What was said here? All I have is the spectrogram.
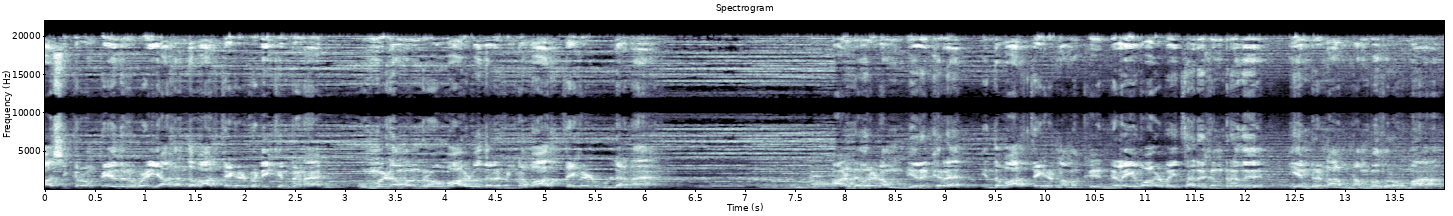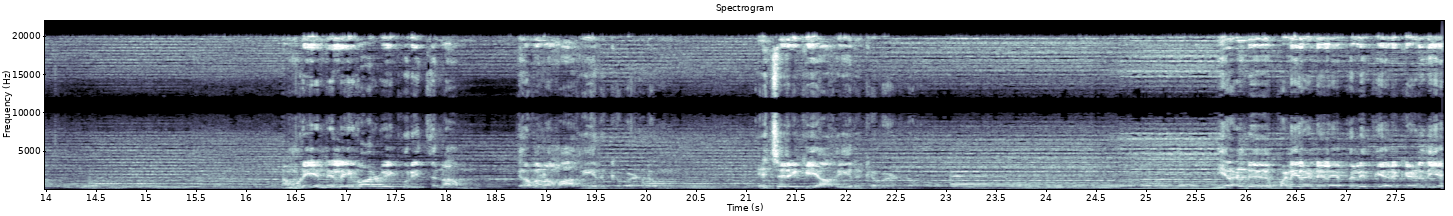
வாசிக்கிறோம். பேதுரு வழியாக அந்த வார்த்தைகள் வெடிக்கின்றன. உம்மிடம் என்றோ வாழ்வு தருகின்ற வார்த்தைகள் உள்ளன. ஆண்டவரிடம் இருக்கிற இந்த வார்த்தைகள் நமக்கு நிலை வாழ்வை தருகின்றது என்று நாம் நம்புகிறோமா? நம்முடைய நிலை வாழ்வை குறித்து நாம் கவனமாக இருக்க வேண்டும். எச்சரிக்கையாக இருக்க வேண்டும். இரண்டு பனிரெண்டிலே பிலிப்பியருக்கு எழுதிய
